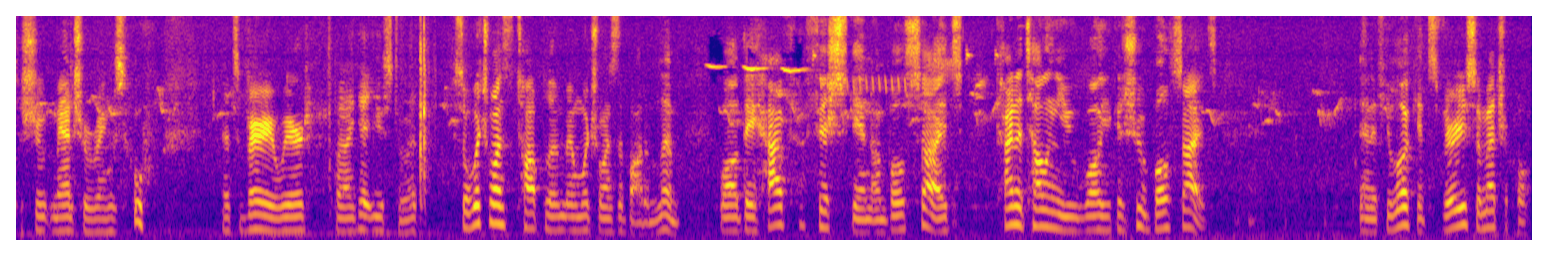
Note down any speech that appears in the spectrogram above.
to shoot Manchu rings. Whew, it's very weird, but I get used to it. So which one's the top limb and which one's the bottom limb? Well, they have fish skin on both sides, kind of telling you, well, you can shoot both sides. And if you look, it's very symmetrical.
